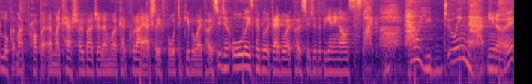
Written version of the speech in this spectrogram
look at my proper at my cash flow budget and work out could I actually afford to give away postage. And all these people that gave away postage at the beginning, I was just like, oh, how are you doing that? You know,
